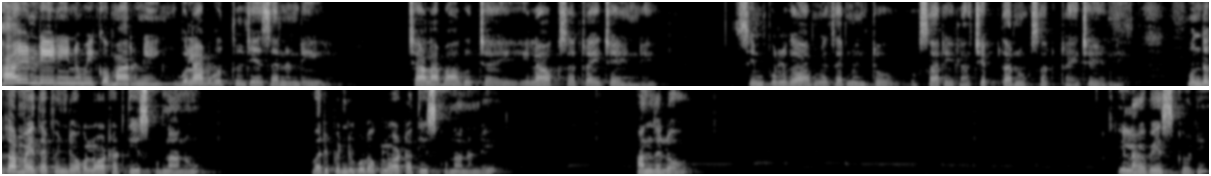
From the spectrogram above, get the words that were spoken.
హాయ్ అండి నేను మీ కుమార్ని గులాబీ గుత్తులు చేశానండి. చాలా బాగా వచ్చాయి ఇలా ఒకసారి ట్రై చేయండి. సింపుల్గా మెజర్మెంట్ ఒకసారి ఇలా చెప్తాను ఒకసారి ట్రై చేయండి. ముందుగా మైదాపిండి ఒక లోట తీసుకున్నాను. వరిపిండి కూడా ఒక లోట తీసుకున్నానండి. అందులో ఇలా వేసుకొని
